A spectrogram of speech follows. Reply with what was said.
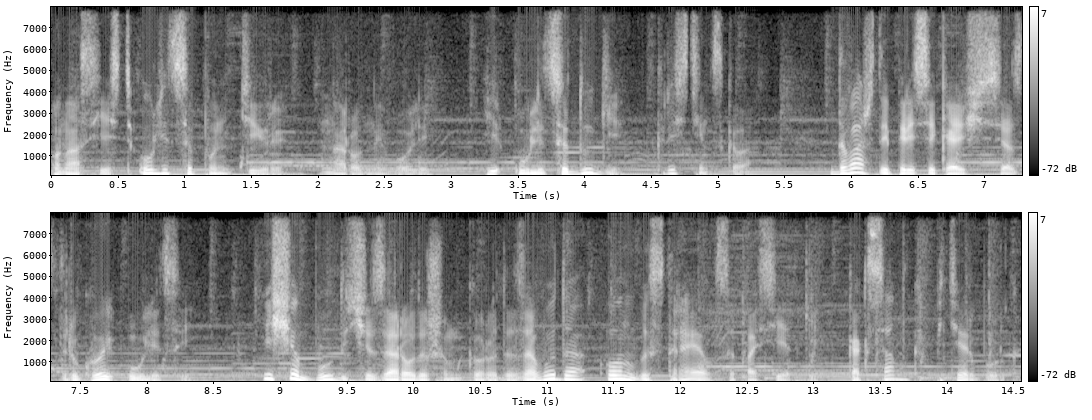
У нас есть улицы Пунтиры, народной воли, и улицы Дуги, Кристинского – дважды пересекающийся с другой улицей. Еще будучи зародышем города-завода, он выстраивался по сетке, как Санкт-Петербург.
